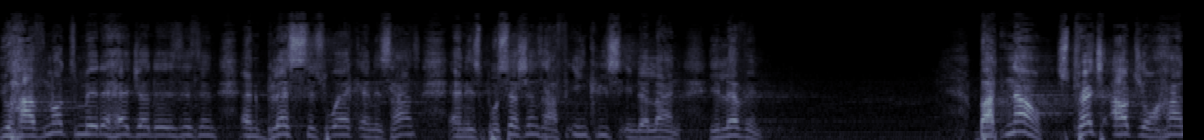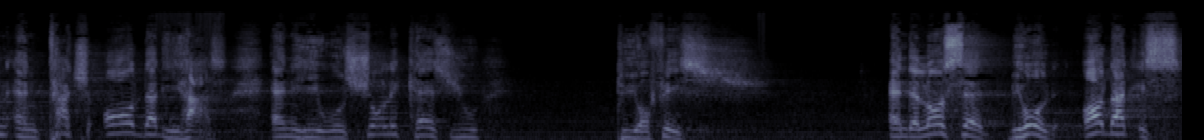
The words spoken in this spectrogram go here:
You have not made a hedge and blessed his work and his hands, and his possessions have increased in the land. 11. But now, stretch out your hand and touch all that he has, and he will surely curse you to your face. And the Lord said, Behold, all that is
